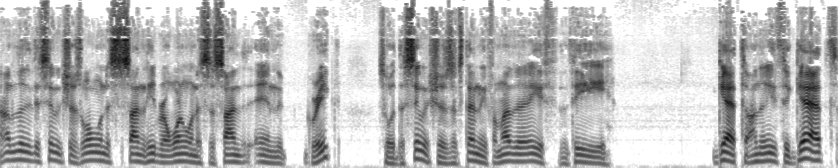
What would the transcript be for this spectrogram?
underneath the signatures, one one is signed in Hebrew, one one is signed in Greek. So with the signatures extending from underneath the get underneath the get,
